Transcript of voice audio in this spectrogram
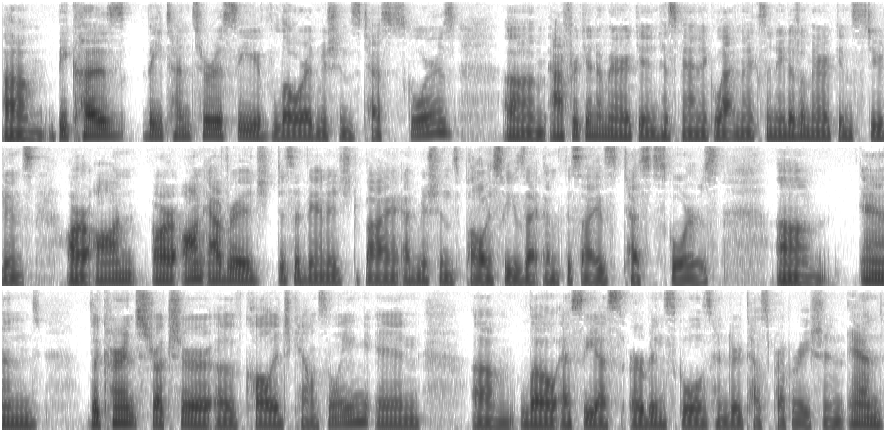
Um, because they tend to receive lower admissions test scores, um, African American, Hispanic, Latinx, and Native American students are on are on average disadvantaged by admissions policies that emphasize test scores, um, and the current structure of college counseling in um, low SES urban schools hinder test preparation. And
